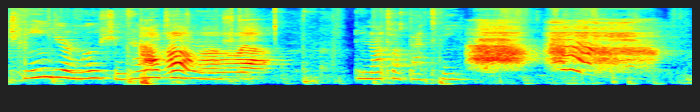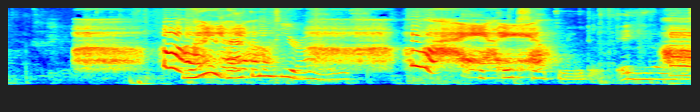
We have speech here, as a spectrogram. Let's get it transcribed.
Change your emotions. How do I change your emotions? Do not talk back to me. What is happening to your eyes? What's happening to you?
